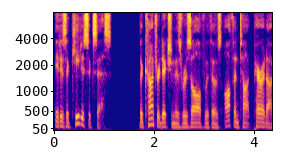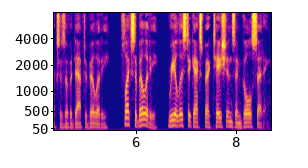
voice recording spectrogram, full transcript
it is a key to success. The contradiction is resolved with those often taught paradoxes of adaptability, flexibility, realistic expectations, and goal setting.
